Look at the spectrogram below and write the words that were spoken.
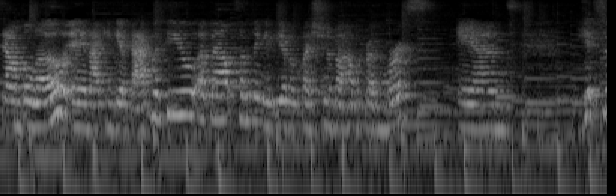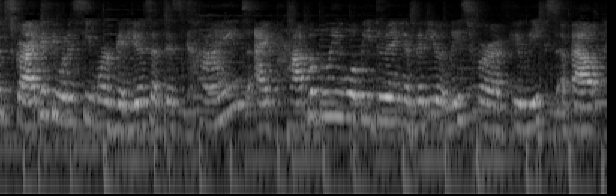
down below and I can get back with you about something if you have a question about how the program works. And hit subscribe if you want to see more videos of this kind. I probably will be doing a video at least for a few weeks about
